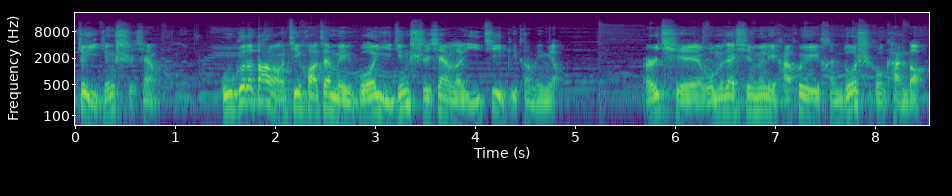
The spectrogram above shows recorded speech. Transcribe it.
这已经实现了。谷歌的大网计划在美国已经实现了一 G 比特每秒，而且我们在新闻里还会很多时候看到，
